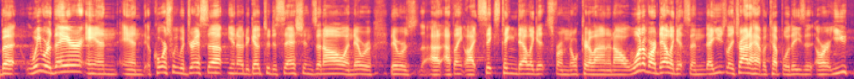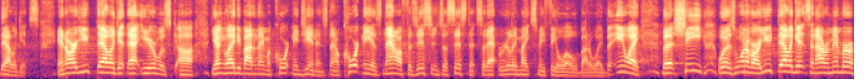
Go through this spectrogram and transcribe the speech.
but we were there and and of course we would dress up you know to go to the sessions and all and there were there was I, I, think like 16 delegates from north carolina and all. One of our delegates and they usually try to have a couple of these are youth delegates. And our youth delegate that year was uh, a young lady by the name of courtney jennings. Now courtney is now a physician's assistant so that really makes me feel old by the way. But anyway but she was one of our youth delegates and i remember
